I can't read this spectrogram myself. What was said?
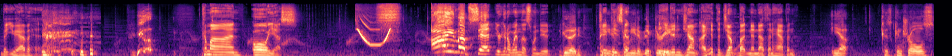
but you have a head. Come on. Oh, yes. I am upset. You're gonna win this one, dude. Good. I need, JP's a, I got- need a victory. He didn't jump. I hit the jump button and nothing happened. Yep. Because controls.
